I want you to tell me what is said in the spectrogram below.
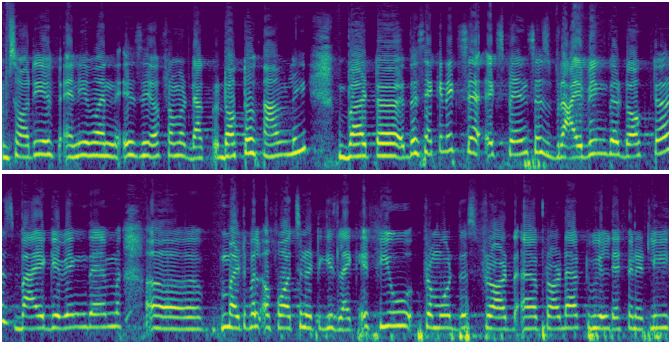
I'm sorry if anyone is here from a doc- doctor family, but uh, the second ex- expense is bribing the doctors by giving them uh, multiple opportunities. Like if you promote this prod- uh, product, we'll definitely.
